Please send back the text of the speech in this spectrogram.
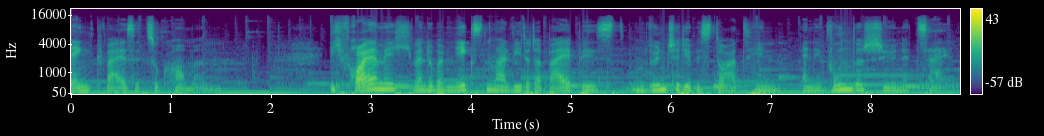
Denkweise zu kommen. Ich freue mich, wenn du beim nächsten Mal wieder dabei bist und wünsche dir bis dorthin eine wunderschöne Zeit.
